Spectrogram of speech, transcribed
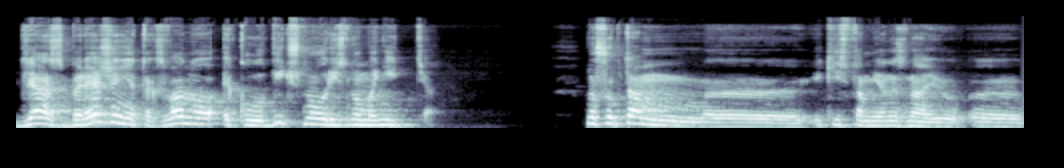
для збереження так званого екологічного різноманіття. Ну, щоб там е, якісь там, я не знаю, е,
